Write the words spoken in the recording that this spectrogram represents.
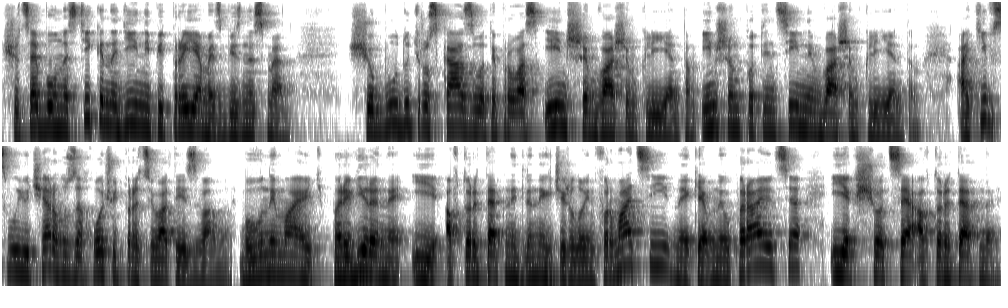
що це був настільки надійний підприємець, бізнесмен що будуть розказувати про вас іншим вашим клієнтам, іншим потенційним вашим клієнтам. А ті, в свою чергу, захочуть працювати із вами, бо вони мають перевірене і авторитетне для них джерело інформації, на яке вони опираються. І якщо це авторитетне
